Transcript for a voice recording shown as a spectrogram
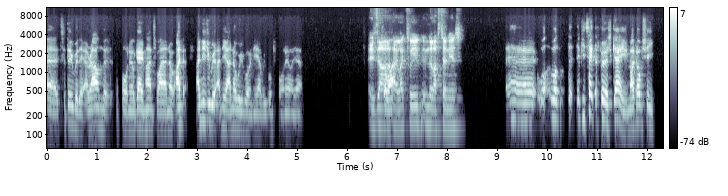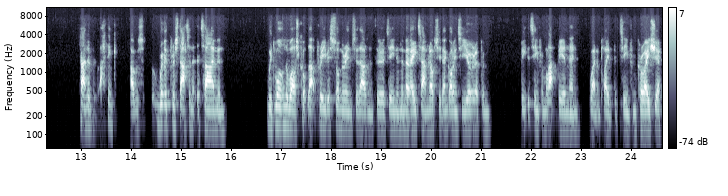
uh, to do with it around the, 4 0 game. Hence why I know. I, I knew, we, yeah, I know we won. Yeah, we won 4 0, yeah. Is that so a highlight for you in the last 10 years? Uh, well, well, if you take the first game, I'd obviously kind of, I think I was with Prestatyn at the time, and we'd won the Welsh Cup that previous summer in 2013 in the May time, and obviously then got into Europe and beat the team from Latvia, and then went and played the team from Croatia.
